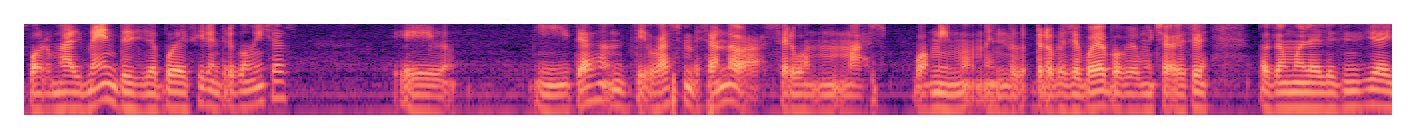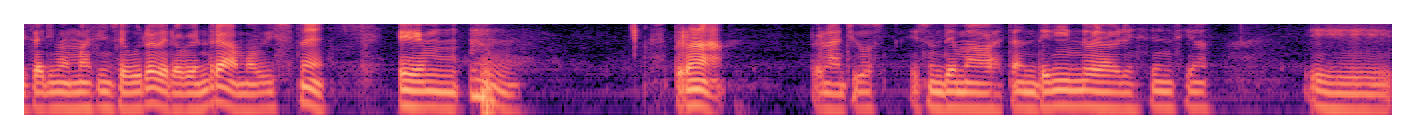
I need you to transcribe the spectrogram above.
formalmente, si se puede decir, entre comillas. Eh, y te, vas empezando a ser más vos mismo, de lo que se puede, porque muchas veces pasamos la adolescencia y salimos más inseguros de lo que entramos, ¿viste? Em, pero nada, pero nada, chicos, es un tema bastante lindo la adolescencia. Eh,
